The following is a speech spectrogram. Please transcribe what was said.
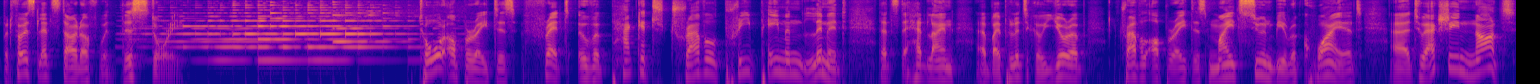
But first, let's start off with this story. Tour operators fret over package travel prepayment limit. That's the headline uh, by Politico Europe. Travel operators might soon be required uh, to actually not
